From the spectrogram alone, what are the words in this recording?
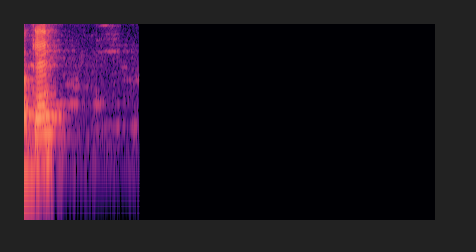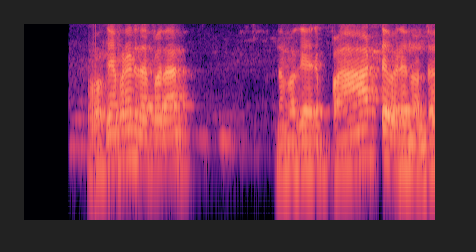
ഓക്കെ. ഓക്കെ ഫ്രണ്ട്സ് അപ്പോൾ അതാ നമുക്ക് ഒരു പാട്ട് വരുന്നുണ്ട്.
